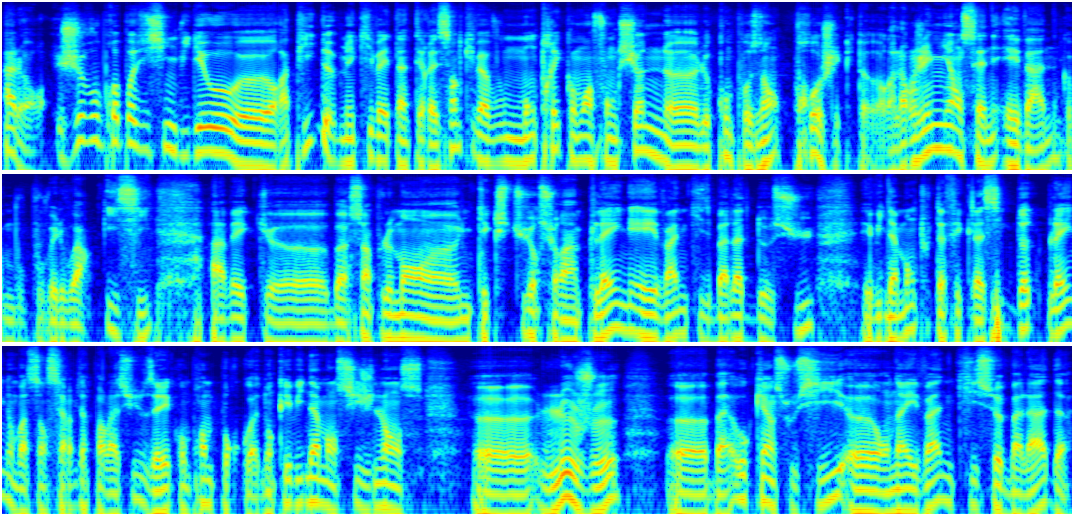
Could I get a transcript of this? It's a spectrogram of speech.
Alors je vous propose ici une vidéo rapide mais qui qui va être intéressante, qui va vous montrer comment fonctionne euh, le composant projector. Alors j'ai mis en scène Evan, comme vous pouvez le voir ici, avec euh, bah, simplement euh, une texture sur un plane et Evan qui se balade dessus. Évidemment tout à fait classique. D'autres plane, on va s'en servir par la suite, vous allez comprendre pourquoi. Donc évidemment si je lance le jeu, bah, aucun souci, on a Evan qui se balade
